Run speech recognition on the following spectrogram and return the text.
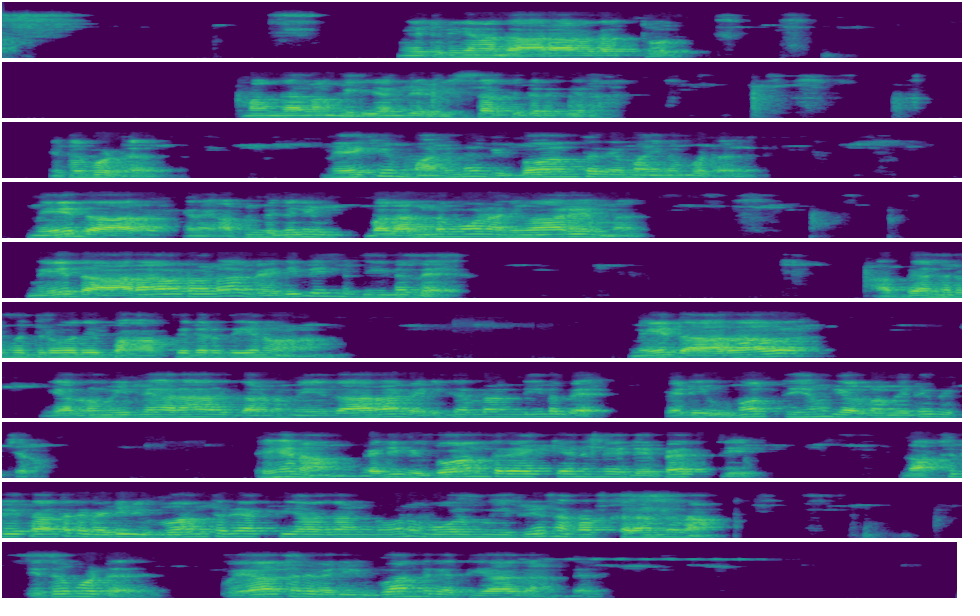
මේ තුලින් යන ධාරාව ගත්තොත් මම ගන්නවා මිලියන් 20ක් විතර කියලා. එතකොට මේකේ මනින විභවාන්තරය මනිනකොට මේ ධාර අපි මෙතනින් බලන්න ඕන අනිවාර්යයෙන්ම මේ ධාරාවට වඩා වැඩි වෙන්න දෙන්න බෑ. අභ්‍යන්තර ප්‍රතිරෝධය පහක් විතර තියෙනවා නම් මේ ධාරාව ගැලනෝමීටරය හරහා ගලන මේ ධාරාව වැඩි කරලා දීලා බෑ. වැඩි වුණොත් එහෙම ගැලනෝමීටරය පිච්චෙනවා. එහෙනම් වැඩි විභවාන්තරයක් කියන්නේ මේ දෙපැත්තේ ලක්ෂ දෙක අතර වැඩි විභවාන්තරයක් තියාගන්න ඕන වෝල්ට් මීටරය සකස් කරන්න නම්. එතකොට ඔය අතර වැඩි විභවාන්තරයක් තියාගන්න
